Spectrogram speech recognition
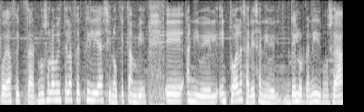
puede afectar no solamente la fertilidad, sino que también eh, a nivel, en todas las áreas a nivel del organismo, o sea,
